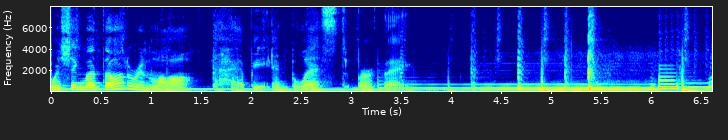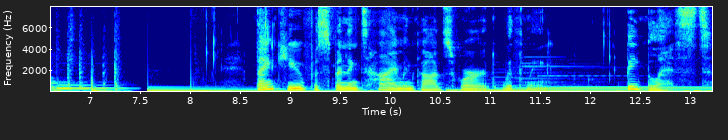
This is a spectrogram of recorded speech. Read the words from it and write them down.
Wishing my daughter in law a happy and blessed birthday. Thank you for spending time in God's Word with me. Be blessed.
